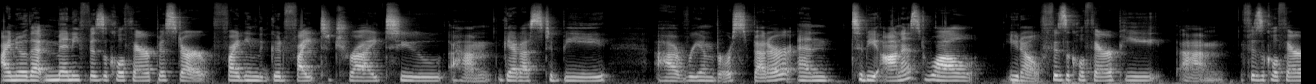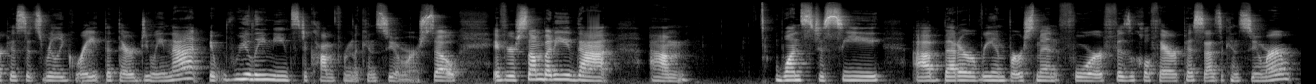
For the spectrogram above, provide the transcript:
I know that many physical therapists are fighting the good fight to try to um, get us to be uh, reimbursed better. And to be honest, while you know physical therapy, um, physical therapists, it's really great that they're doing that. It really needs to come from the consumer. So if you're somebody that um, wants to see a better reimbursement for physical therapists as a consumer,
